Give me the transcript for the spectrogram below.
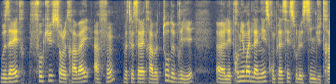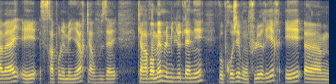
Vous allez être focus sur le travail à fond, parce que ça va être à votre tour de briller. Euh, les premiers mois de l'année seront placés sous le signe du travail et ce sera pour le meilleur car, vous avez, car avant même le milieu de l'année, vos projets vont fleurir et euh,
